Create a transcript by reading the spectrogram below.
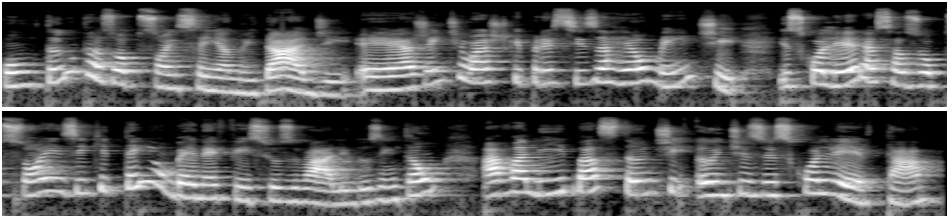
Com tantas opções sem anuidade, é, a gente eu acho que precisa realmente escolher essas opções e que tenham benefícios válidos. Então, avalie bastante antes de escolher, tá?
